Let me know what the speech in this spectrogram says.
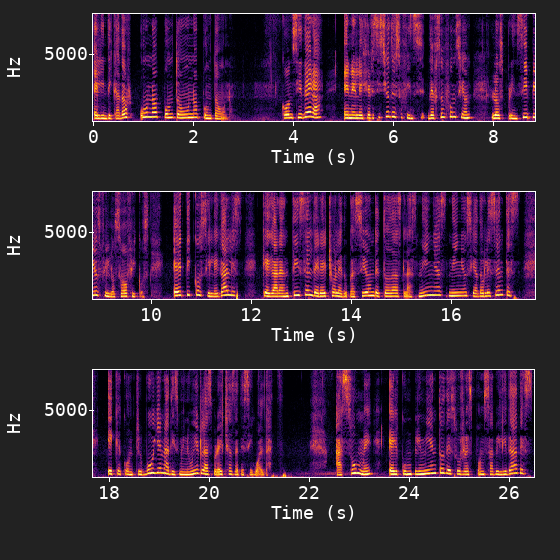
el indicador 1.1.1. Considera en el ejercicio de su, de su, función los principios filosóficos, éticos y legales que garantice el derecho a la educación de todas las niñas, niños y adolescentes y que contribuyen a disminuir las brechas de desigualdad. Asume el cumplimiento de sus responsabilidades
